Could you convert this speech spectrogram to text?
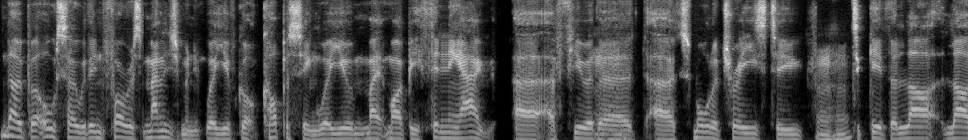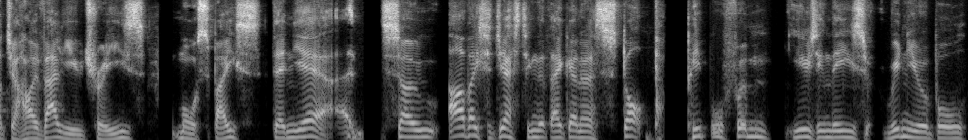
No, but also within forest management, where you've got coppicing, where you might, might be thinning out uh, a few of the mm-hmm. uh, smaller trees to mm-hmm. to give the la- larger high value trees more space. Then yeah, so are they suggesting that they're going to stop people from using these renewable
